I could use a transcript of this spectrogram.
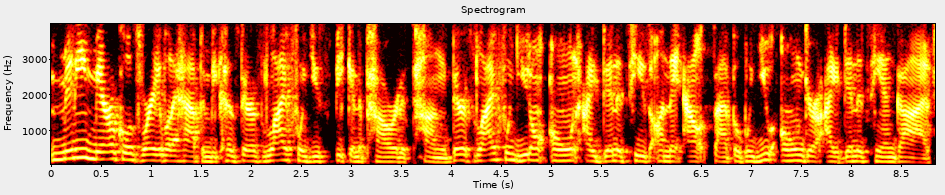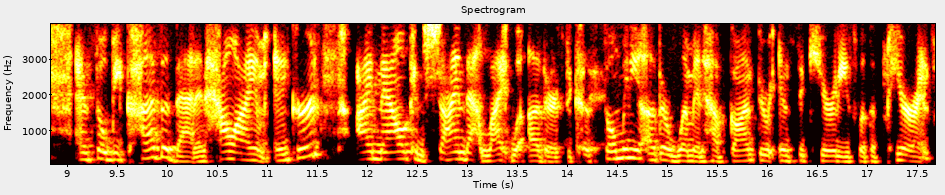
Many miracles were able to happen because there's life when you speak in the power of the tongue. There's life when you don't own identities on the outside, but when you own your identity in God. And so, because of that and how I am anchored, I now can shine that light with others because so many other women have gone through insecurities with appearance,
